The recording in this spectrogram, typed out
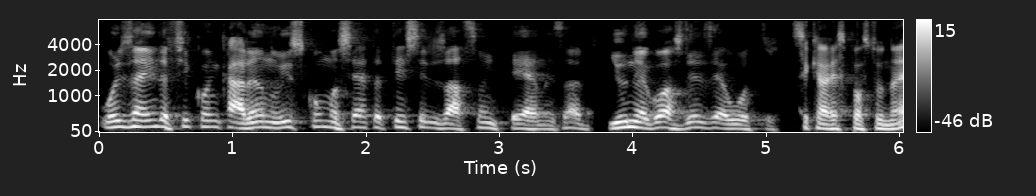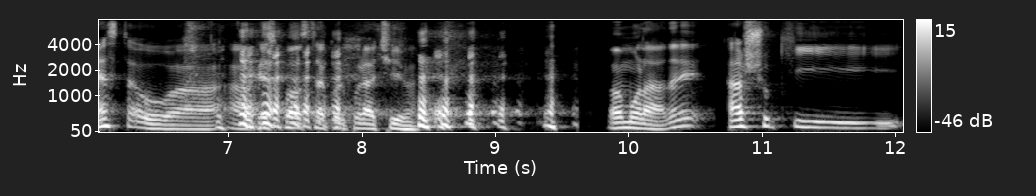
ou eles ainda ficam encarando isso como uma certa terceirização interna, sabe? E o negócio deles é outro. Você quer a resposta honesta ou a, a resposta corporativa? Vamos lá, né? Acho que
